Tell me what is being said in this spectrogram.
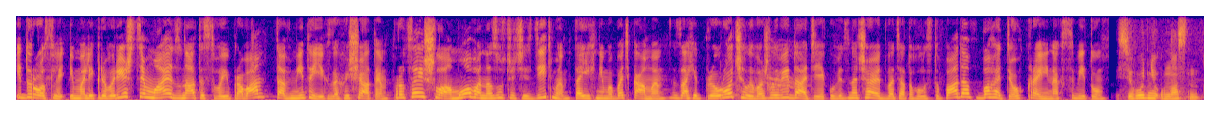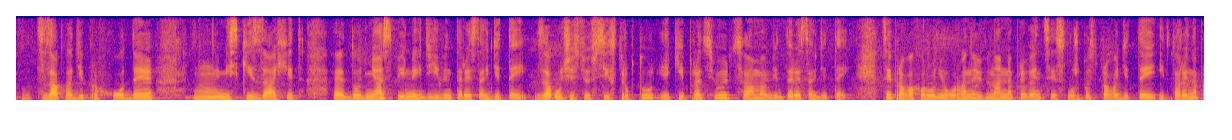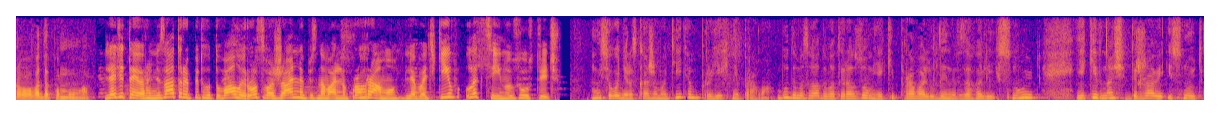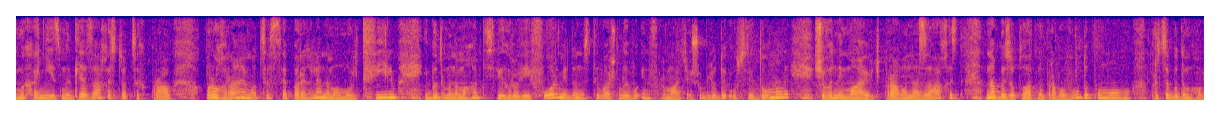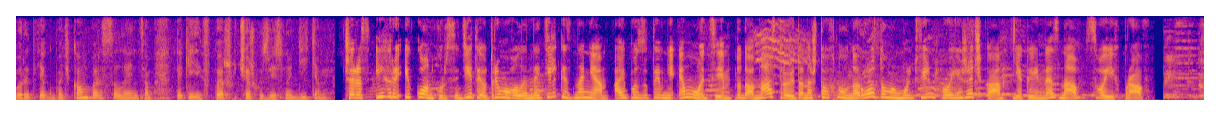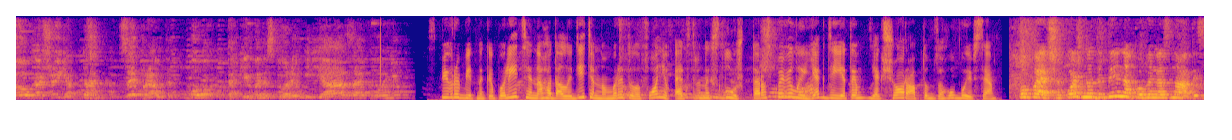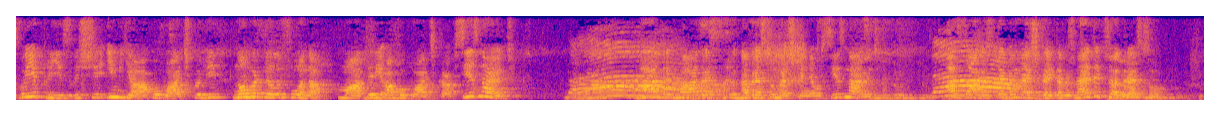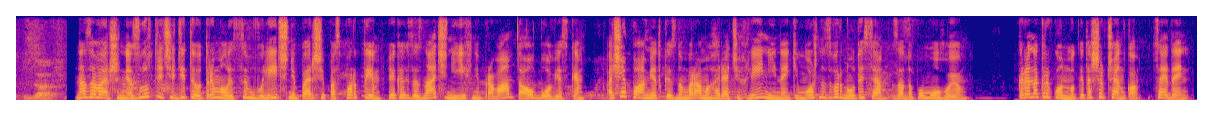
І дорослі, і малі криворіжці мають знати свої права та вміти їх захищати. Про це йшла мова на зустрічі з дітьми та їхніми батьками. Захід приурочили важливій даті, яку відзначають 20 листопада в багатьох країнах світу. Сьогодні у нас в закладі проходить міський захід е, до Дня спільних дій в інтересах дітей за участю всіх структур, які працюють саме в інтересах дітей. Це і правоохоронні органи ювенальної превенції, служби з права дітей і вторинна правова допомога. Для дітей організатори підготували розважальну пізнавальну програму для батьків лекційну зустріч. Ми сьогодні розкажемо дітям про їхні права. Будемо згадувати разом, які права людини взагалі існують, які в нашій державі існують механізми для захисту цих прав. Програємо це все, переглянемо мультфільм і будемо намагатись в ігровій формі донести важливу інформацію, щоб люди усвідомили, що вони мають право на захист, на безоплатну правову допомогу. Про це будемо говорити як батькам-переселенцям, так і в першу чергу, звісно, дітям. Через ігри і конкурси діти отримували не тільки знання, а й позитивні емоції. Додав настрою та наштовхнув на роздуми мультфільм про їжачка, який не знав своїх прав. Довга шия? Так, це правда. Бог такий мене створив. І я законів. Співробітники поліції нагадали дітям номери телефонів екстрених служб та розповіли, як діяти, якщо раптом загубився. По-перше, кожна дитина повинна знати своє прізвище, ім'я по батькові, номер телефона матері або батька. Всі знають? Адрес, адрес, адресу мешкання усі знають. А зараз, ви мешкаєте, ви знаєте цю адресу? На завершення зустрічі діти отримали символічні перші паспорти, в яких зазначені їхні права та обов'язки. А ще пам'ятки з номерами гарячих ліній, на які можна звернутися за допомогою. Карина Крикун, Микита Шевченко. Цей день.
